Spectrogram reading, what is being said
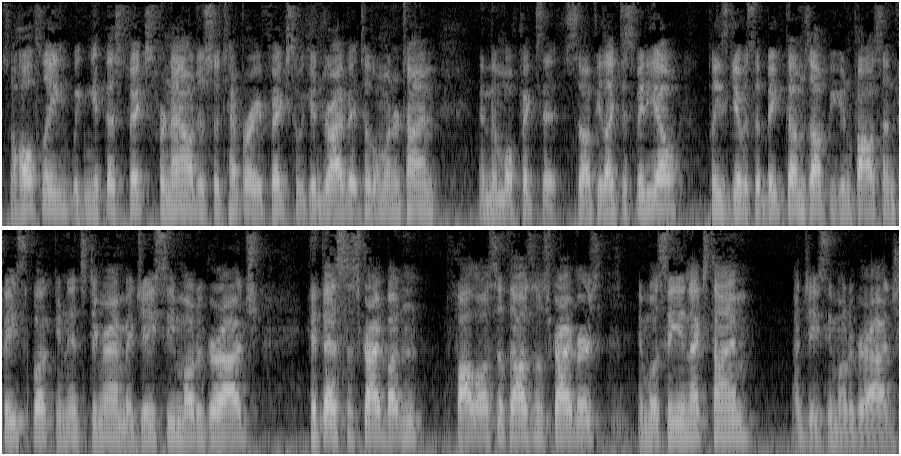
So hopefully we can get this fixed for now, just a temporary fix so we can drive it till the wintertime and then we'll fix it. So if you like this video, Please give us a big thumbs up. You can follow us on Facebook and Instagram at JC Motive Garage. Hit that subscribe button. Follow us a thousand subscribers. And we'll see you next time on JC Motive Garage.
